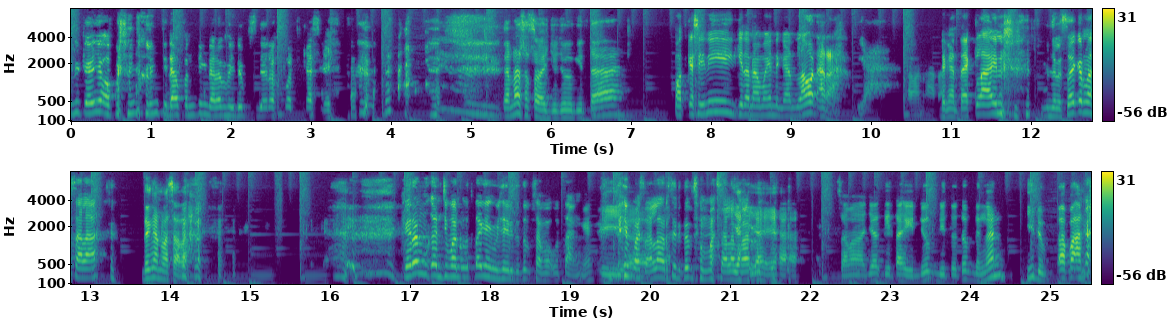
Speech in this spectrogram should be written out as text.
Ini kayaknya opening paling tidak penting dalam hidup sejarah podcast ya. Karena sesuai judul kita, Podcast ini kita namain dengan lawan arah ya lawan arah. dengan tagline menyelesaikan masalah. Dengan masalah. Karena bukan cuma utang yang bisa ditutup sama utang ya. Tapi masalah harusnya ditutup sama masalah Iya, baru. iya, iya. Sama aja kita hidup ditutup dengan hidup. Apaan?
